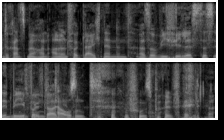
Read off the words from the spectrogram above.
Du kannst mir auch einen anderen Vergleich nennen. Also wie viel ist das in Wie Fußballstadien? 5000 Fußballfelder.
